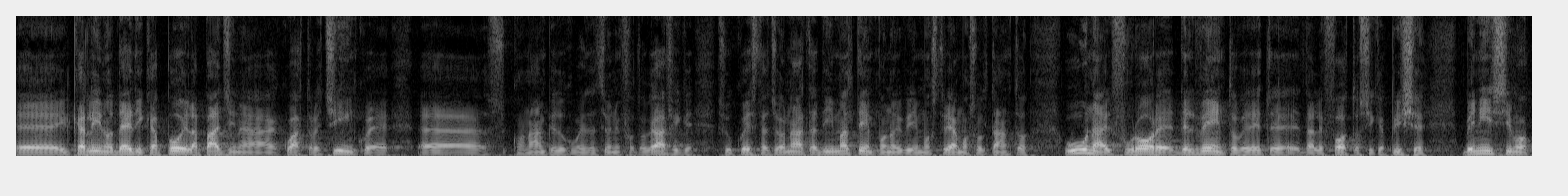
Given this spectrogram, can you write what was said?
Eh, il Carlino dedica poi la pagina 4 e 5 eh, con ampie documentazioni fotografiche su questa giornata di maltempo, noi vi mostriamo soltanto una, il furore del vento, vedete dalle foto si capisce benissimo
